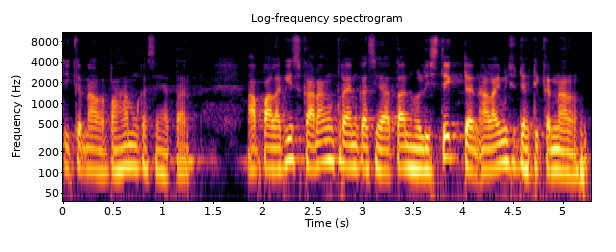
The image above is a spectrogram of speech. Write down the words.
dikenal paham kesehatan. Apalagi sekarang tren kesehatan holistik dan alami sudah dikenal.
